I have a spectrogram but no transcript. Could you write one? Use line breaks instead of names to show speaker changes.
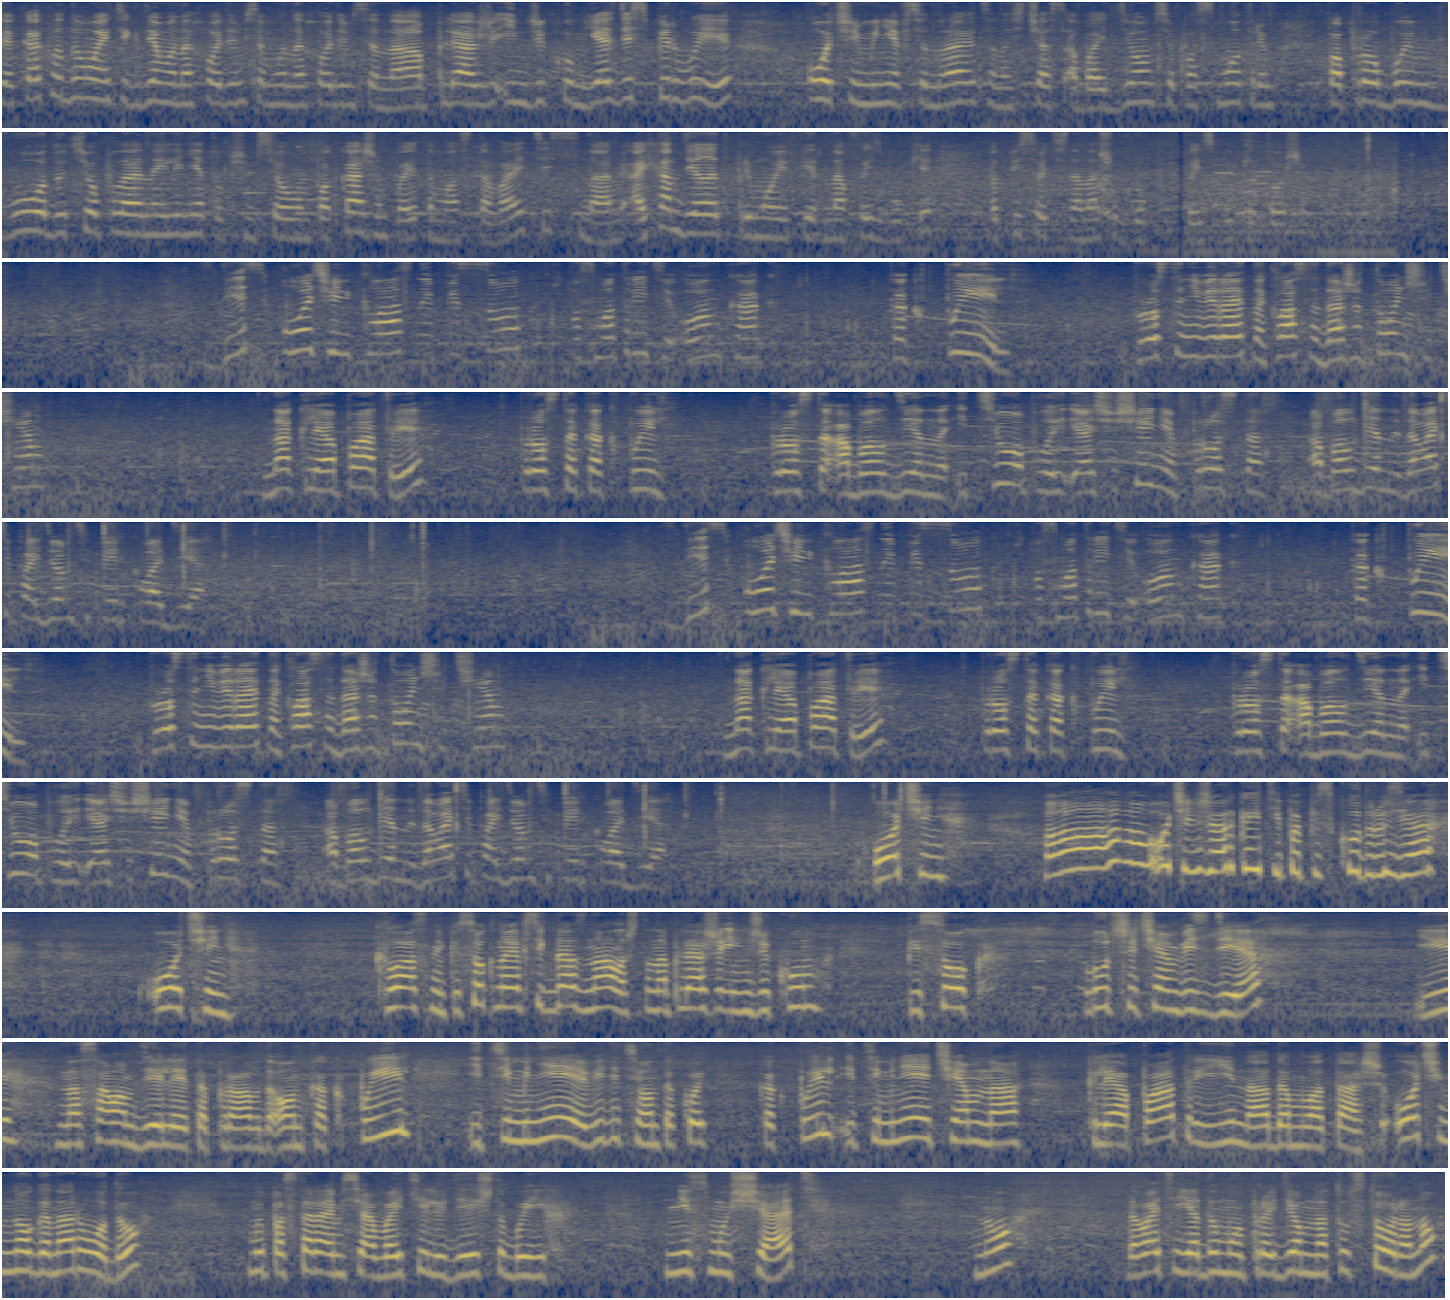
Здравствуйте! Как вы думаете, где мы находимся? Мы находимся на пляже Инджикум. Я здесь впервые. Очень мне все нравится, но сейчас обойдемся, посмотрим, попробуем воду, теплая она или нет. В общем, все вам покажем, поэтому оставайтесь с нами. Айхан делает прямой эфир на Фейсбуке. Подписывайтесь на нашу группу в Фейсбуке тоже. Здесь очень классный песок. Посмотрите, он как, как пыль. Просто невероятно классно, даже тоньше, чем на Клеопатре. Просто как пыль. Просто обалденно. И теплый, и ощущения просто обалденные. Давайте пойдем теперь к воде. Здесь очень классный песок. Посмотрите, он как, как пыль. Просто невероятно классно, даже тоньше, чем на Клеопатре. Просто как пыль просто обалденно. И теплый, и ощущения просто обалденные. Давайте пойдем теперь к воде. Очень, а -а -а, очень жарко идти по песку, друзья. Очень классный песок. Но я всегда знала, что на пляже Инджикум песок лучше, чем везде. И на самом деле это правда. Он как пыль и темнее. Видите, он такой как пыль и темнее, чем на Клеопатре и на Дамлаташе. Очень много народу. Мы постараемся обойти людей, чтобы их не смущать. Ну, давайте, я думаю, пройдем на ту сторону,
